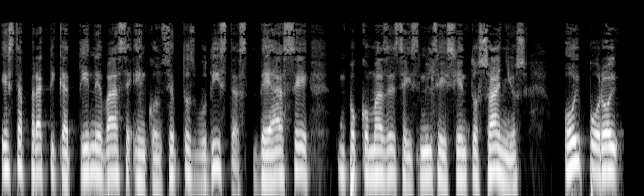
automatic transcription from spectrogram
esta práctica tiene base en conceptos budistas de hace un poco más de 6.600 años, hoy por hoy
